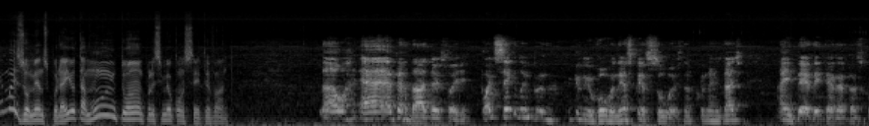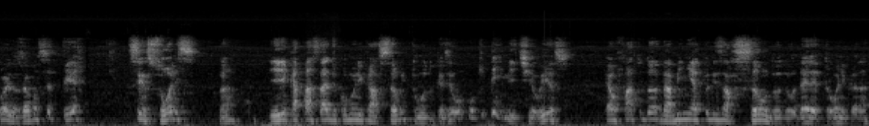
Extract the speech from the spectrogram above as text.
É mais ou menos por aí ou está muito amplo esse meu conceito, Evandro? Não, é verdade, é isso aí. Pode ser que não, que não envolva nem as pessoas, né? Porque na realidade a ideia da internet das coisas é você ter sensores né? e capacidade de comunicação e tudo. Quer dizer, o, o que permitiu isso é o fato do, da miniaturização do, do, da eletrônica né?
